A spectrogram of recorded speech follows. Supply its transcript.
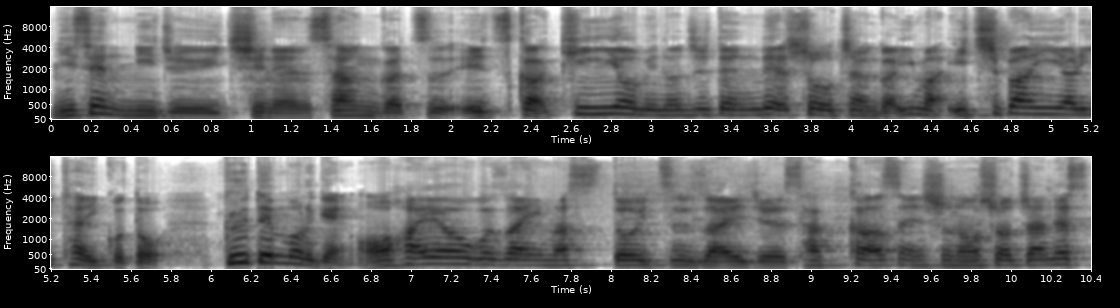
2021年3月5日金曜日の時点で翔ちゃんが今一番やりたいこと Guten Morgen おはようございます。ドイツ在住サッカー選手の翔ちゃんです。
